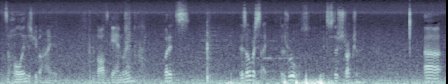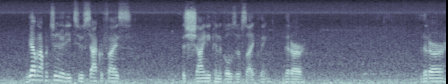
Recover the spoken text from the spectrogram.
It's a whole industry behind it. It involves gambling, but it's there's oversight, there's rules, it's there's structure. Uh, we have an opportunity to sacrifice the shiny pinnacles of cycling that are that are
